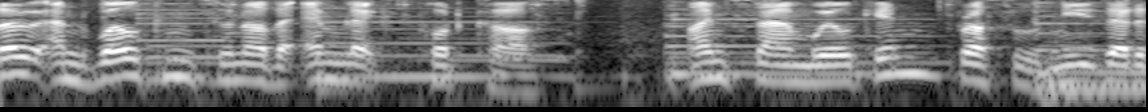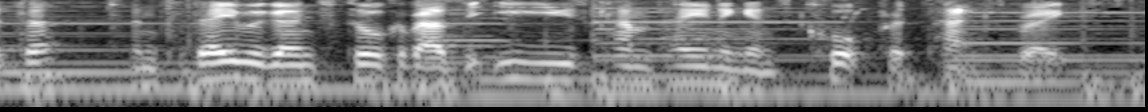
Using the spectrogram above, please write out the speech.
Hello and welcome to another MLEX podcast. I'm Sam Wilkin, Brussels news editor, and today we're going to talk about the EU's campaign against corporate tax breaks.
